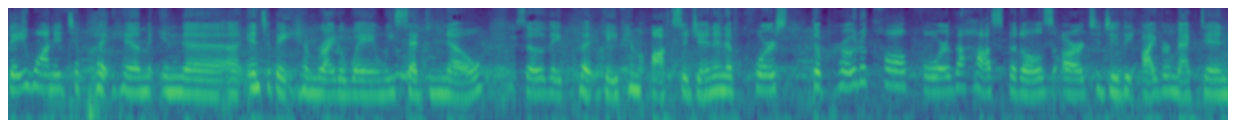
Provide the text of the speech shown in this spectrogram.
they wanted to put him in the uh, intubate him right away, and we said no. So they put gave him oxygen, and of course, the protocol for the hospitals are to do the ivermectin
